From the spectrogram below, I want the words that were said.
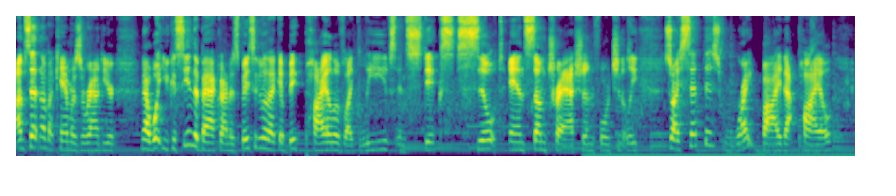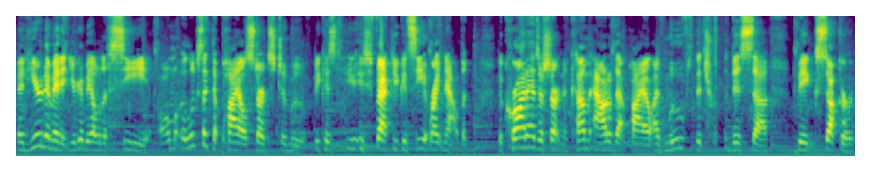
I'm setting up my cameras around here. Now, what you can see in the background is basically like a big pile of like leaves and sticks, silt, and some trash, unfortunately. So I set this right by that pile, and here in a minute, you're to be able to see, um, it looks like the pile starts to move, because in fact, you can see it right now. The, the crawdads are starting to come out of that pile. I've moved the this uh, big sucker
